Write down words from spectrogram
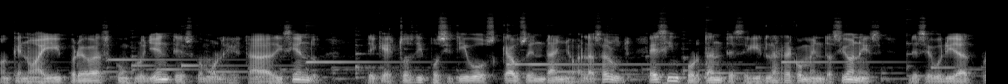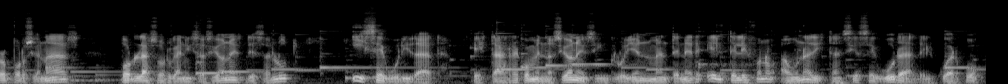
aunque no hay pruebas concluyentes, como les estaba diciendo, de que estos dispositivos causen daño a la salud, es importante seguir las recomendaciones de seguridad proporcionadas por las organizaciones de salud y seguridad. Estas recomendaciones incluyen mantener el teléfono a una distancia segura del cuerpo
